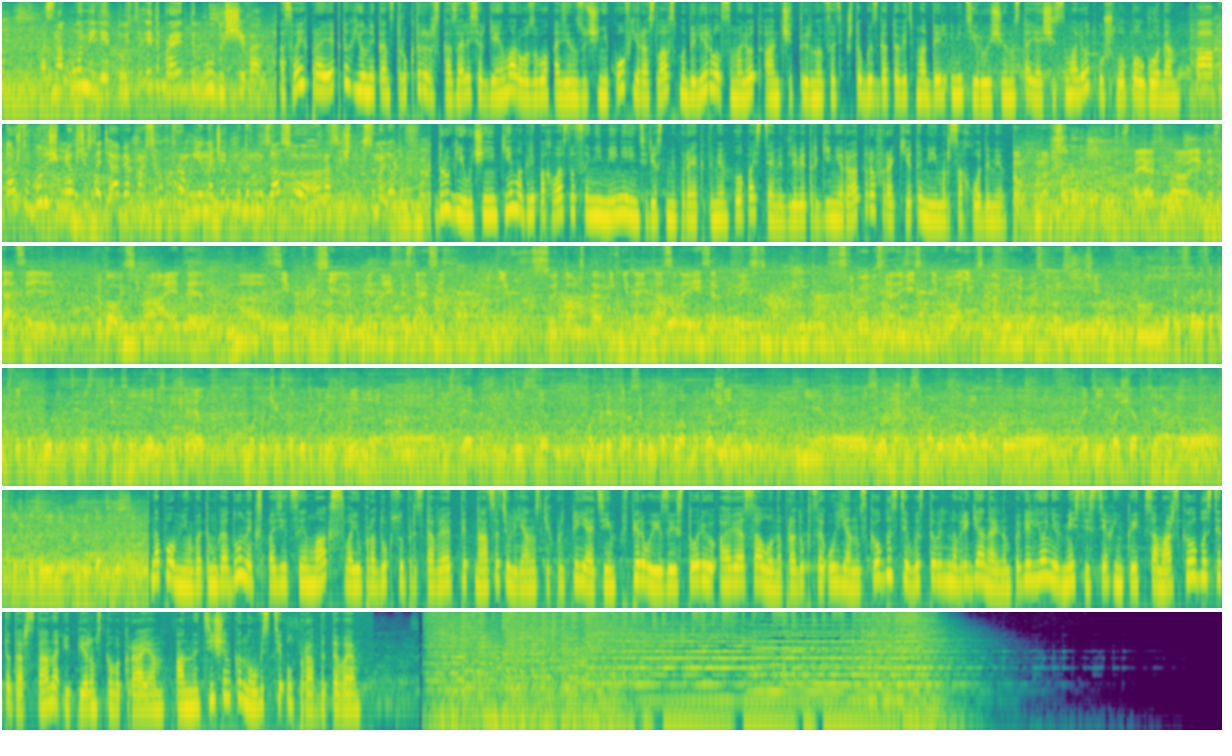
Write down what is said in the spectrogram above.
ознакомили. То есть это проекты будущего. О своих проектах юные конструкторы рассказали Сергею Морозову. Один из учеников, Ярослав, смоделировал самолет Ан-14. Чтобы изготовить модель, имитирующую настоящий самолет, ушло полгода. А, потому что в будущем я хочу стать авиаконструктором и начать модернизацию различных самолетов. Другие ученики могли похвастаться не менее интересными проектами. Лопастями для ветрогенераторов, ракетами и марсоходами. Ну, у нас стоят а, электростанции другого типа, а это э, тип карусельных метроэлектростанций. У них суть в том, что у них нет ориентации на ветер, то есть с какой бы стороны ветер не дул, они все равно будут работать в любом случае. Мне представляется о том, что это более интересная часть. Я не исключаю, может быть, через какой-то период времени, э, через 5, там, через 10 лет, может быть, это как раз и будет главной площадкой не э, сегодняшние самолеты, а вот э, такие площадки э, с точки зрения привлекательности. Напомним, в этом году на экспозиции «Макс» свою продукцию представляют 15 ульяновских предприятий. Впервые за историю авиасалона продукция Ульяновской области выставлена в региональном павильоне вместе с техникой Самарской области, Татарстана и Пермского края. Анна Тищенко, Новости Улправда ТВ.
